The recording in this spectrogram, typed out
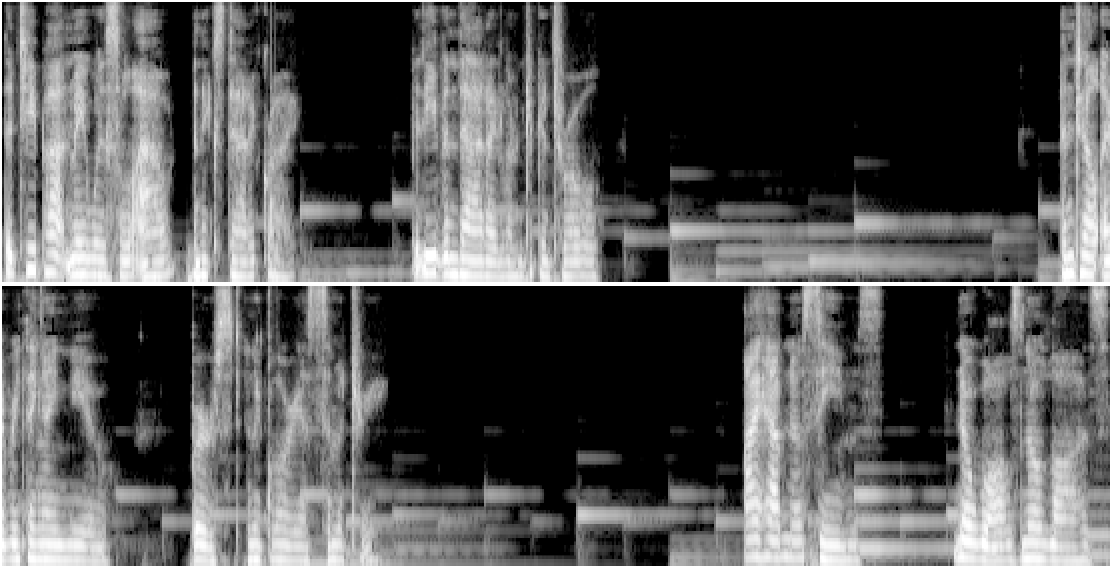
The teapot may whistle out an ecstatic cry. But even that I learned to control. Until everything I knew burst in a glorious symmetry. I have no seams, no walls, no laws.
